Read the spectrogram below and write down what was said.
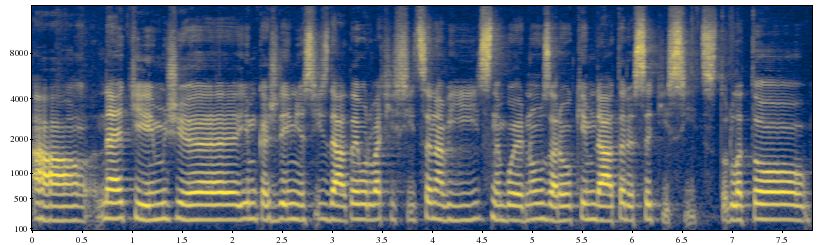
A ne tím, že jim každý měsíc dáte o 2000 navíc, nebo jednou za rok jim dáte 10 tisíc. Tohle to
